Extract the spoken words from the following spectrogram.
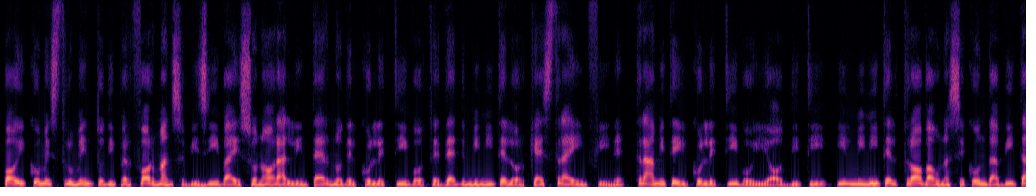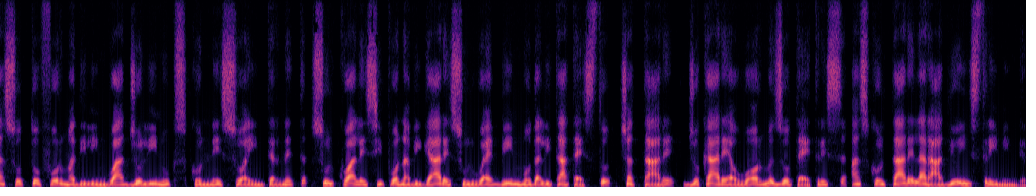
poi come strumento di performance visiva e sonora all'interno del collettivo The Dead Minitel Orchestra e infine, tramite il collettivo IODT, il Minitel trova una seconda vita sotto forma di linguaggio Linux connesso a Internet, sul quale si può navigare sul web in modalità testo, chattare, giocare a Worms o Tetris, ascoltare la radio in streaming.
